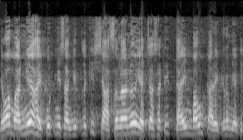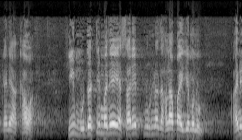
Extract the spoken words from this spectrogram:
तेव्हा मान्य हायकोर्टने सांगितलं की शासनानं याच्यासाठी टाइम बाउंड कार्यक्रम या ठिकाणी आखावा. ही मुदतीमध्ये एस आर ए पूर्ण झाला पाहिजे म्हणून. आणि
